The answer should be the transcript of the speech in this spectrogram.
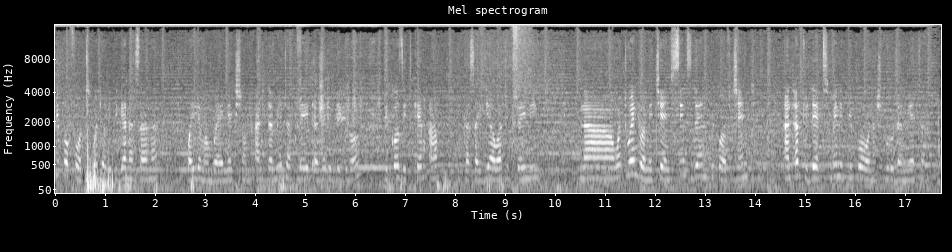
people fought, watu walipigana sana kwa ile mambo ya election and Damietta played a very big role because it came up ikasaidia watu training na watu wengi wamechange. Since then people have changed. And up to date many people wanashukuru Damietta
